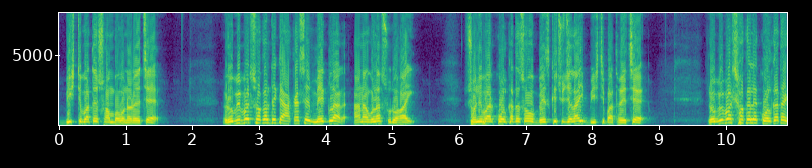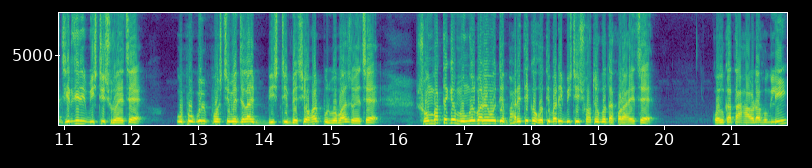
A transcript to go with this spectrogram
বৃষ্টিপাতের সম্ভাবনা রয়েছে। রবিবার সকাল থেকে আকাশের মেঘলার আনাগোনা শুরু হয়। শনিবার কলকাতা সহ বেশ কিছু জেলায় বৃষ্টিপাত হয়েছে। রবিবার সকালে কলকাতায় ঝিরঝিরি বৃষ্টি শুরু হয়েছে। উপকূল পশ্চিমের জেলায় বৃষ্টি বেশি হওয়ার পূর্বাভাস রয়েছে। সোমবার থেকে মঙ্গলবারের মধ্যে ভারী থেকে অতি ভারী বৃষ্টির সতর্কতা করা হয়েছে। কলকাতা, হাওড়া, হুগলি,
